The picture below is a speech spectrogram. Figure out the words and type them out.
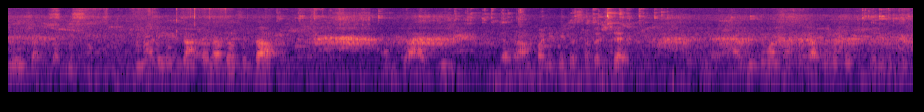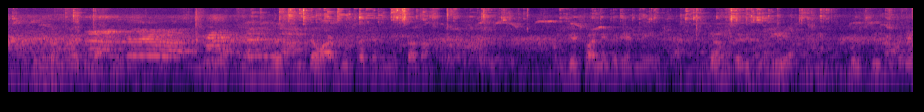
घेऊ शकतात आणि जाता जाता सुद्धा आमच्या आजी त्या ग्रामपालिकेचे सदस्य आहेत. आधी तुम्हाला सांगतो जाता जाता सुद्धा सुंदर दिला आणि आपल्या वाढदिवसाच्या निमित्तानं मंगेश वालेकर यांनी जी अंकलिपी दिली आहे. होलसेलमध्ये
